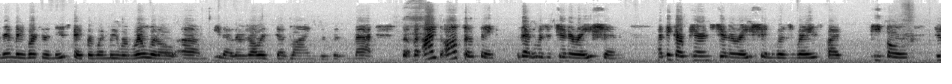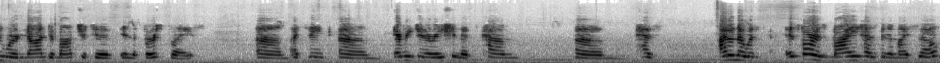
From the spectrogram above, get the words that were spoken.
And then we worked in the newspaper when we were real little. Um, you know, there was always deadlines and this and that. But, but I also think that it was a generation. I think our parents' generation was raised by people who were non-demonstrative in the first place. Um, I think um, every generation that's come um, has, I don't know, as, as far as my husband and myself,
